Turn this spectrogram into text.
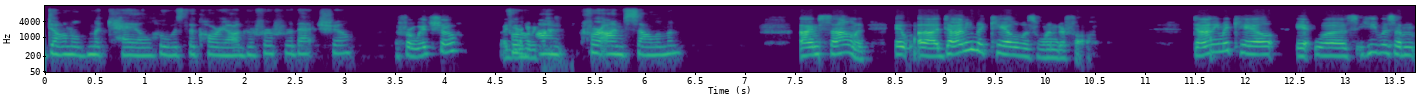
Donald McKayle, who was the choreographer for that show? For which show? I For I'm for I'm Solomon. I'm Solomon. It, uh, Donnie McKayle was wonderful. Donnie McKayle, it was he was a,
